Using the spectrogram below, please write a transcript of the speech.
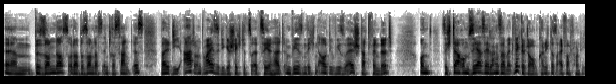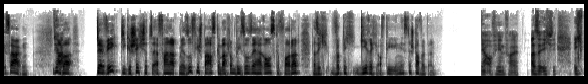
ähm, besonders oder besonders interessant ist, weil die Art und Weise, die Geschichte zu erzählen, halt im Wesentlichen audiovisuell stattfindet und sich darum sehr, sehr langsam entwickelt. Darum kann ich das einfach noch nicht sagen. Ja, Aber der Weg, die Geschichte zu erfahren, hat mir so viel Spaß gemacht und mich so sehr herausgefordert, dass ich wirklich gierig auf die nächste Staffel bin. ja, auf jeden Fall. Also ich, ich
